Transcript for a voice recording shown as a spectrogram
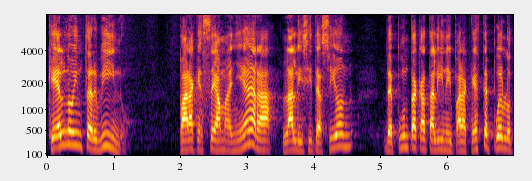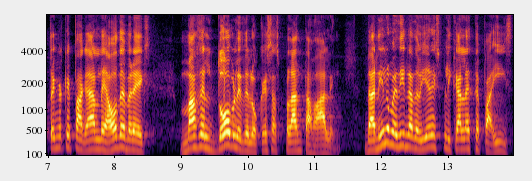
que él no intervino para que se amañara la licitación de Punta Catalina y para que este pueblo tenga que pagarle a Odebrecht más del doble de lo que esas plantas valen. Danilo Medina debiera explicarle a este país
